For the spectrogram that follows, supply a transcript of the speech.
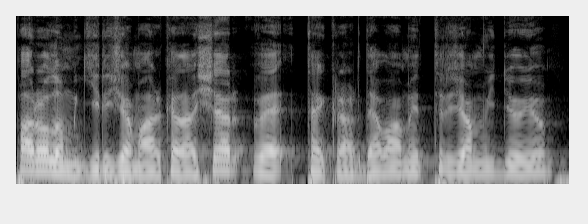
Parolamı gireceğim arkadaşlar ve tekrar devam ettireceğim videoyu.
